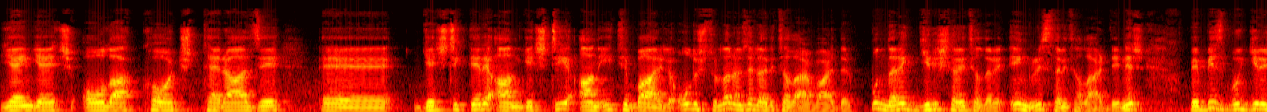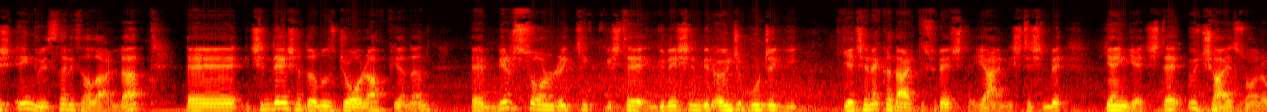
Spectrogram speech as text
yengeç, oğlak, koç, terazi e, geçtikleri an, geçtiği an itibariyle oluşturulan özel haritalar vardır. Bunlara giriş haritaları, İngiliz haritalar denir. Ve biz bu giriş İngiliz haritalarla e, içinde yaşadığımız coğrafyanın e, bir sonraki işte güneşin bir öncü burca geçene kadarki süreçte yani işte şimdi Yengeç'te 3 ay sonra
